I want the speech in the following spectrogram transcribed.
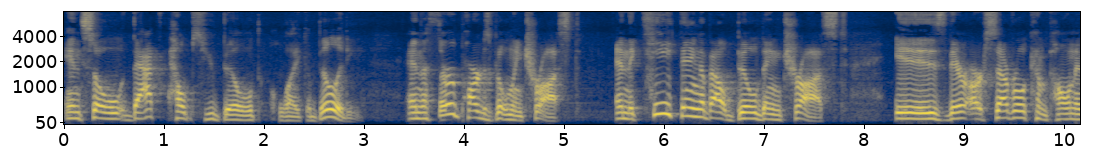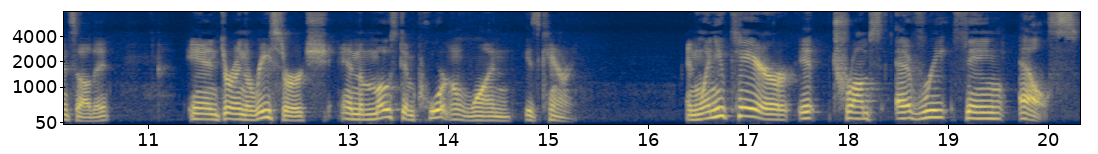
And so that helps you build likability. And the third part is building trust. And the key thing about building trust is there are several components of it and during the research, and the most important one is caring. And when you care, it trumps everything else.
